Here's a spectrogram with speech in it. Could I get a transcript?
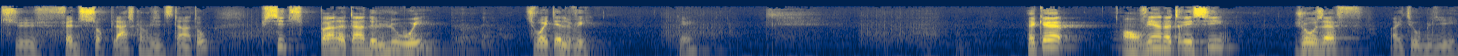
tu fais du surplace, comme j'ai dit tantôt. Puis si tu prends le temps de louer, tu vas être élevé. OK? Fait que, on revient à notre récit. Joseph a été oublié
